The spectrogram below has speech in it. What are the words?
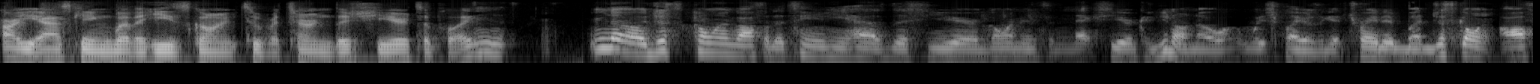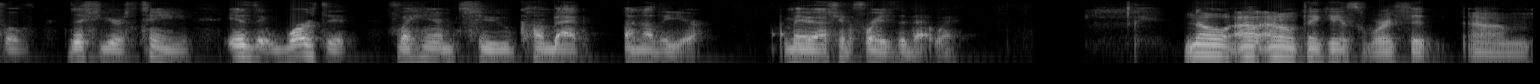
Are you asking whether he's going to return this year to play? No, just going off of the team he has this year, going into next year, because you don't know which players get traded, but just going off of this year's team, is it worth it for him to come back another year? Maybe I should have phrased it that way. No, I, I don't think it's worth it. Um,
